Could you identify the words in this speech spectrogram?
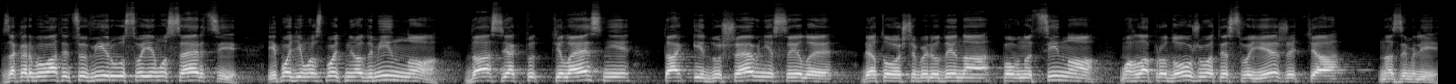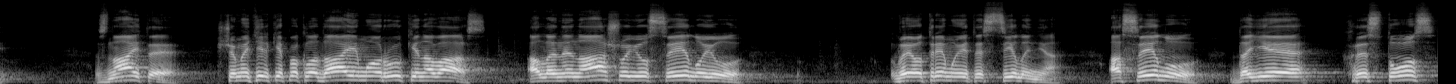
закарбувати цю віру у своєму серці, і потім Господь неодмінно дасть як тілесні, так і душевні сили для того, щоб людина повноцінно могла продовжувати своє життя на землі. Знайте, що ми тільки покладаємо руки на вас, але не нашою силою ви отримуєте зцілення, а силу дає Христос,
